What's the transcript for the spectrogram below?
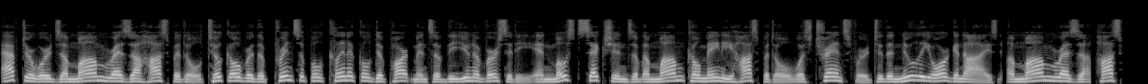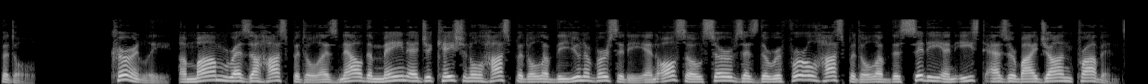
Afterwards Imam Reza Hospital took over the principal clinical departments of the university and most sections of Imam Khomeini Hospital was transferred to the newly organized Imam Reza Hospital. Currently, Imam Reza Hospital is now the main educational hospital of the university and also serves as the referral hospital of the city and East Azerbaijan province.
